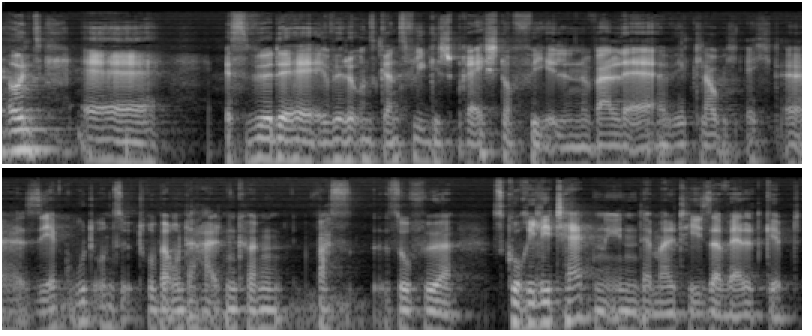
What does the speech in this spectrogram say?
Und äh, es würde, würde uns ganz viel Gesprächsstoff fehlen, weil äh, wir, glaube ich, echt äh, sehr gut uns darüber unterhalten können, was so für Skurrilitäten in der Malteser Welt gibt.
